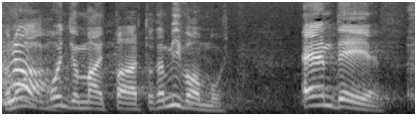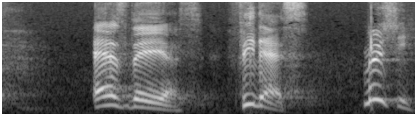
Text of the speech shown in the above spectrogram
Na, mond- mondjon már egy pártot, de mi van most? MDF, SDS, Fidesz. műszi.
